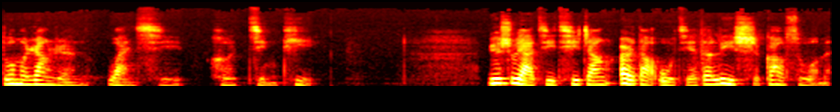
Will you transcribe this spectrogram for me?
多么让人惋惜和警惕！约书亚记七章二到五节的历史告诉我们。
